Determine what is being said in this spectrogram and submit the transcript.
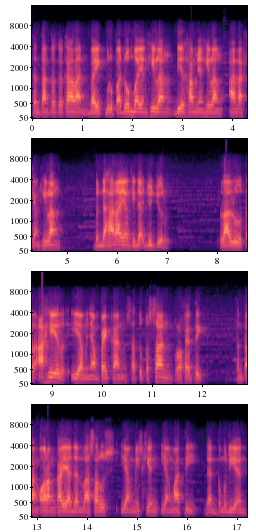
tentang kekekalan, baik berupa domba yang hilang, dirham yang hilang, anak yang hilang, bendahara yang tidak jujur. Lalu terakhir ia menyampaikan satu pesan profetik tentang orang kaya dan Lazarus yang miskin yang mati dan kemudian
